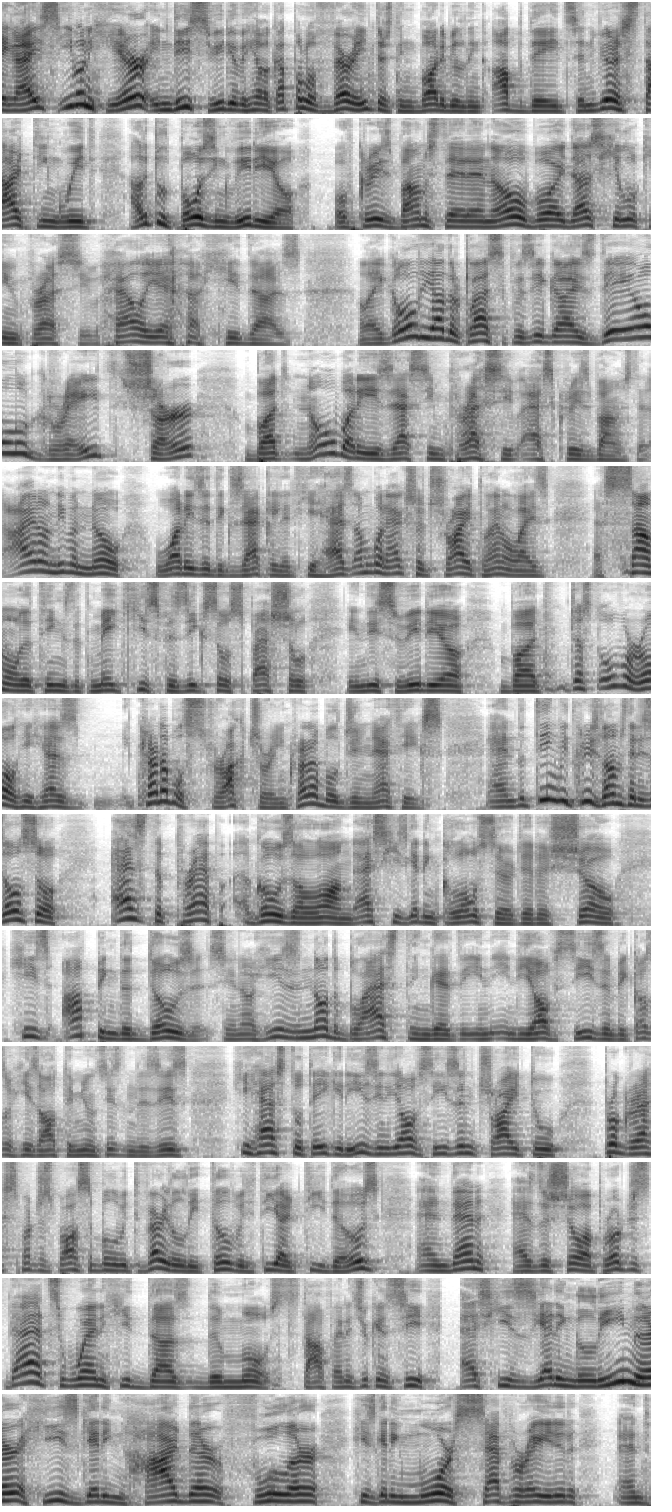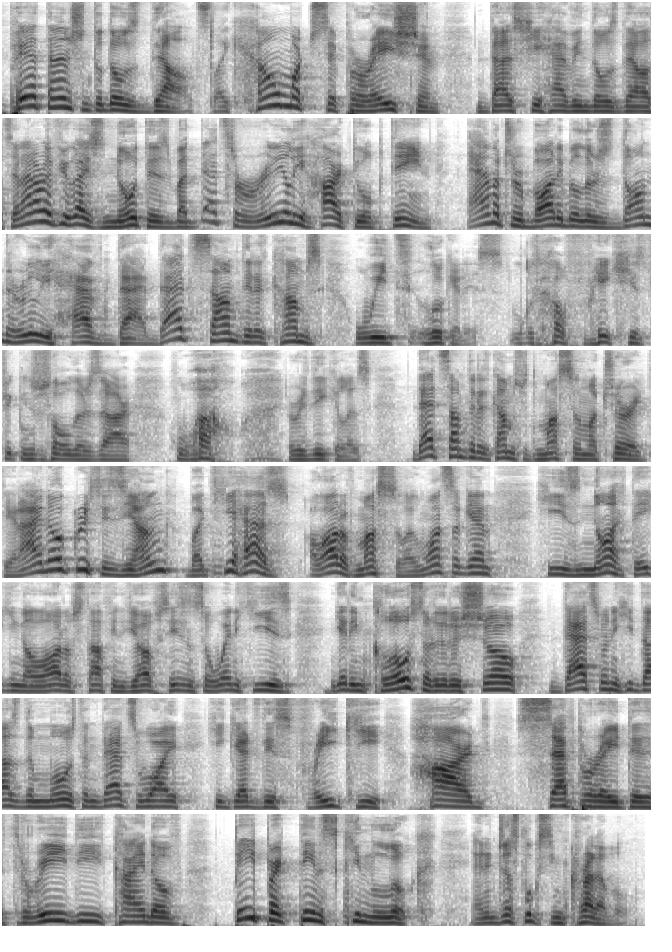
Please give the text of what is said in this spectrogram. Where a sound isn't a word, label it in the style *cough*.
Hey guys, even here in this video we have a couple of very interesting bodybuilding updates and we are starting with a little posing video of Chris Bumstead and oh boy does he look impressive, *laughs* hell yeah *laughs* he does. Like all the other classic physique guys, they all look great, sure, but nobody is as impressive as Chris Bumstead. I don't even know what is it exactly that he has. I'm gonna actually try to analyze uh, some of the things that make his physique so special in this video, but just overall he has incredible structure, incredible genetics, and the thing with Chris Bumstead is also as the prep goes along, as he's getting closer to the show, he's upping the doses. You know, he's not blasting it in, in the off season because of his autoimmune system disease. He has to take it easy in the off season, try to progress as much as possible with very little, with TRT dose, and then as the show approaches, that's when he does the most stuff. And as you can see, as he's getting leaner, he's getting harder, fuller, he's getting more separated, and pay attention to those delts, like how much separation does he have in those delts? And I don't know if you guys noticed, but that's really hard to obtain. Amateur bodybuilders don't really have that. That's something that comes with, look at this, *laughs* look how freaky his freaking shoulders are. Wow, *laughs* ridiculous. That's something that comes with muscle maturity. And I know Chris is young, but he has a lot of muscle. And once again, he's not taking a lot of stuff in the off season. So when he is getting closer to the show, that's when he does the most. And that's why he gets this freaky, hard, separated, 3D kind of paper thin skin look and it just looks incredible.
